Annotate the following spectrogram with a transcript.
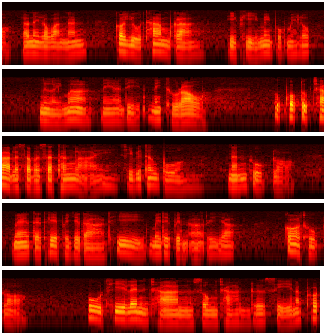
วก แล้วในระหว่างนั้นก็อยู่ท่ามกลางพีพีไม่บวกไม่ลบ เหนื่อยมากในอดีตนี่คือเรา ทุกภพทุกชาติและสรรพสัตว์ทั้งหลายชีวิตทั้งปวง นั้นถูกหลอก แม้แต่เทพยดาที่ไม่ได้เป็นอริยะ ก็ถูกหลอก ผู้ที่เล่นฌานทรงฌานหรือสีนักพรต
